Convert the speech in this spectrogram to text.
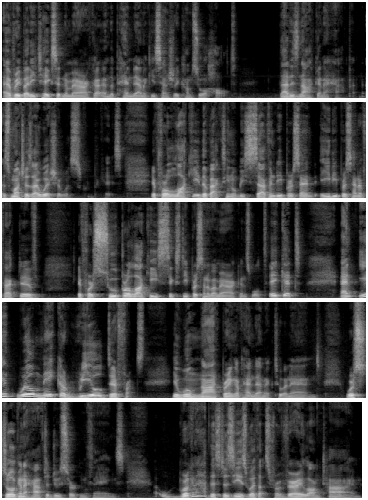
Everybody takes it in America and the pandemic essentially comes to a halt. That is not going to happen as much as I wish it was the case. If we're lucky, the vaccine will be 70%, 80% effective. If we're super lucky, 60% of Americans will take it and it will make a real difference. It will not bring a pandemic to an end. We're still going to have to do certain things. We're going to have this disease with us for a very long time.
